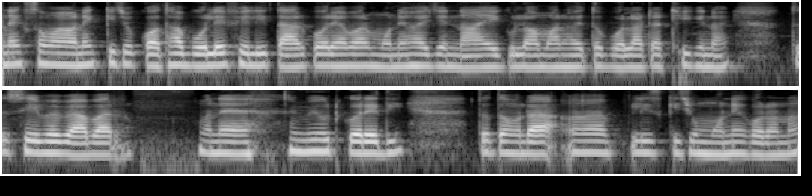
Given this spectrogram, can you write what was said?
অনেক সময় অনেক কিছু কথা বলে ফেলি। তারপরে আবার মনে হয় যে, না, এগুলো আমার হয়তো বলাটা ঠিক নয়। তো সেইভাবে আবার মানে মিউট করে দিই। তো তোমরা প্লিজ কিছু মনে করো না।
